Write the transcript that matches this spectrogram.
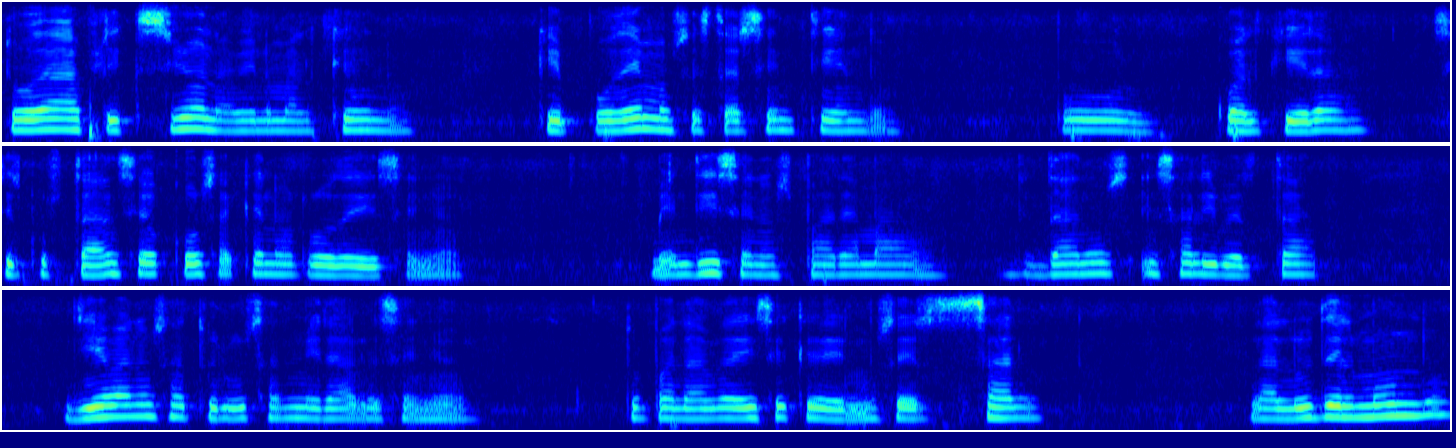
toda aflicción, Abeno Malqueno, que podemos estar sintiendo por cualquiera circunstancia o cosa que nos rodee, Señor. Bendícenos, Padre amado, danos esa libertad. Llévanos a tu luz admirable, Señor. Tu palabra dice que debemos ser sal la luz del mundo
